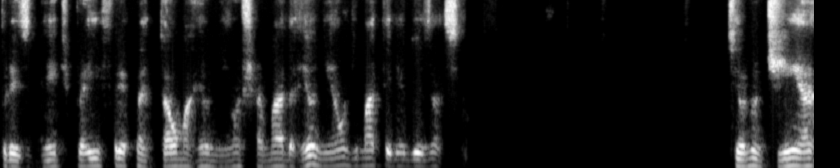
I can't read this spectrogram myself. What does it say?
presidente para ir frequentar uma reunião chamada Reunião de Materialização, que eu não tinha,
